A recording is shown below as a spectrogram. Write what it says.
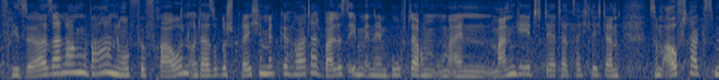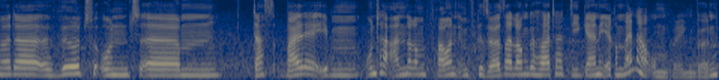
Friseursalon war, nur für Frauen und da so Gespräche mitgehört hat, weil es eben in dem Buch darum um einen Mann geht, der tatsächlich dann zum Auftragsmörder wird und ähm, das, weil er eben unter anderem Frauen im Friseursalon gehört hat, die gerne ihre Männer umbringen würden.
